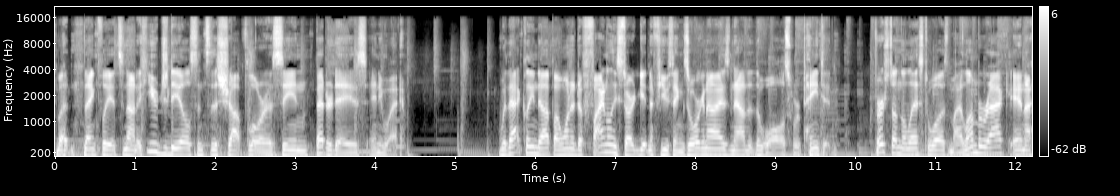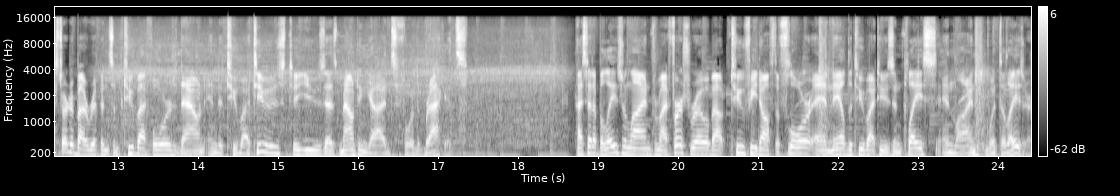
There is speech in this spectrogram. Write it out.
but thankfully it's not a huge deal since this shop floor has seen better days anyway. With that cleaned up, I wanted to finally start getting a few things organized now that the walls were painted. First on the list was my lumber rack, and I started by ripping some 2x4s down into 2x2s to use as mounting guides for the brackets. I set up a laser line for my first row about 2 feet off the floor and nailed the 2x2s in place in line with the laser.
